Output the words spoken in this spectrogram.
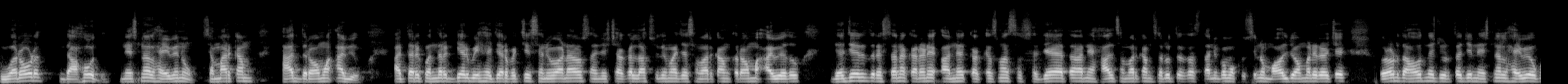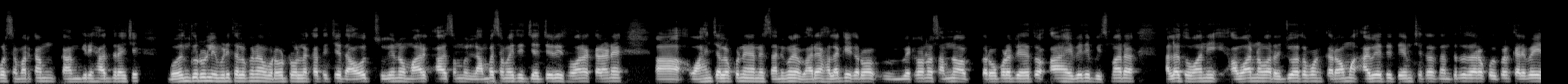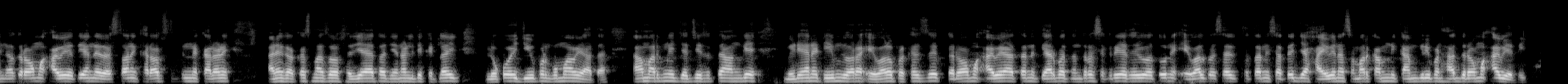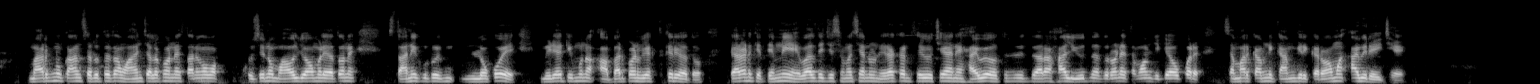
વરોડ, Dahod national હાઈવેનું સમારકામ હાથ ધરવામાં આવ્યું. આ તારીખ પંદર અગિયાર બે હજાર પચીસ શનિવારના સાંજે છ કલાક સુધીમાં જે સમારકામ કરવામાં આવ્યું હતું જર્જરિત રસ્તાના કારણે અનેક અકસ્માત સર્જાયા હતા અને હાલ સમારકામ શરૂ થતા સ્થાનિકોમાં ખુશીનો માહોલ જોવા મળી રહ્યો છે. વરોડ, દાહોદને જોડતા જે નેશનલ હાઈવે ઉપર સમારકામ કામગીરી હાથ ધરાઈ છે. ગોવિંદગુરુ લીમડી તાલુકાના વરોડ ટોલ ખાતે છે દાહોદ સુધીનો માર્ગ આ સમય, લાંબા સમયથી જર્જરિત હોવાના કારણે વાહન ચાલકોને અને સ્થાનિકોને ભારે હાલાકી કરવા, વેઠવાનો સામનો કરવો પડી રહ્યો હતો. આ હાઈવેથી બિસ્માર હાલત હોવાની અવારનવાર રજૂઆતો પણ કરવામાં આવી હતી. તેમ છતાં તંત્ર દ્વારા કોઈ પણ કાર્યવાહી ન કરવામાં આવી હતી અને રસ્તાની ખરાબ સ્થિતિને કારણે અનેક અકસ્માતો સર્જાયા હતા, જેના લીધે કેટલાય લોકોએ જીવ પણ ગુમાવ્યા હતા. આ માર્ગની જર્જરિતતા અંગે મીડિયાની ટીમ દ્વારા અહેવાલો પ્રકાશિત કરવામાં આવ્યા હતા અને ત્યારબાદ તંત્ર સક્રિય થયું હતું અને અહેવાલ પ્રસારિત થતાની સાથે જ હાઈવેના સમારકામની કામગીરી પણ હાથ ધરવામાં આવી હતી. માર્ગનું કામ શરૂ થતાં વાહન ચાલકો અને સ્થાનિકોમાં ખુશીનો માહોલ જોવા મળ્યો હતો અને સ્થાનિક લોકોએ મીડિયા ટીમોનો આભાર પણ વ્યક્ત કર્યો હતો. કારણ કે તેમની અહેવાલથી જે સમસ્યાનું નિરાકરણ થયું છે અને હાઈવે ઓથોરિટી દ્વારા હાલ યુદ્ધના ધોરણે તમામ જગ્યાઓ પર સમારકામની કામગીરી કરવામાં આવી રહી છે.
